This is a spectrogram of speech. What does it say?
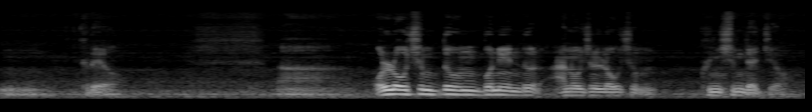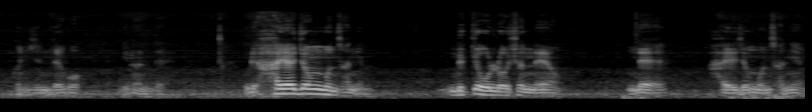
음, 그래요. 올라오신 분이 늘 안 오실러 오시면 근심되죠. 근심되고 이런데 우리 하여정 권사님 늦게 올라오셨네요. 네, 하여정 권사님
